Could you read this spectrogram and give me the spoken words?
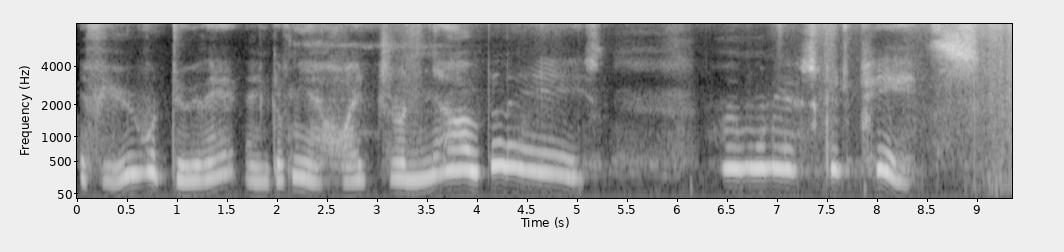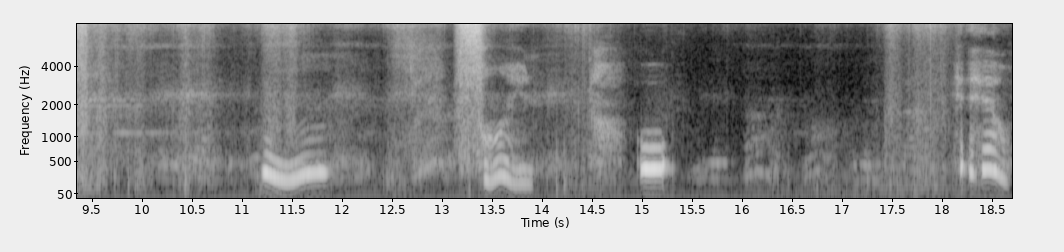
If you would do that and give me a Hydra now, please. I want a good pets. Hmm. Fine. Oh. Hell.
